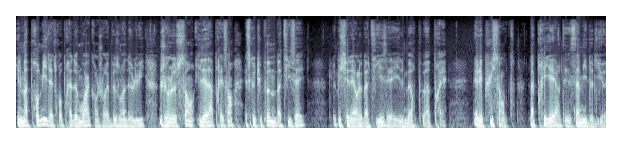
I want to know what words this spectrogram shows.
Il m'a promis d'être auprès de moi quand j'aurai besoin de lui. Je le sens, il est là présent. Est-ce que tu peux me baptiser? Le missionnaire le baptise et il meurt peu après. Elle est puissante, la prière des amis de Dieu.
